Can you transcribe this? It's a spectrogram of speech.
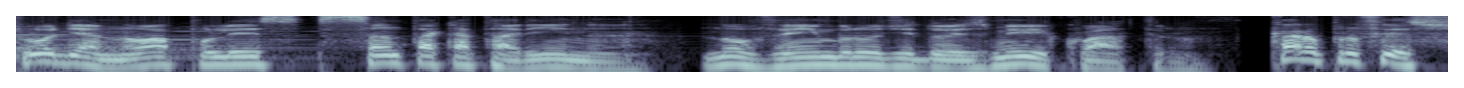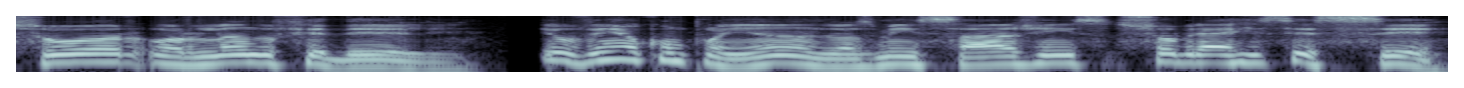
Florianópolis, Santa Catarina, novembro de 2004. Caro professor Orlando Fedeli, eu venho acompanhando as mensagens sobre a RCC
